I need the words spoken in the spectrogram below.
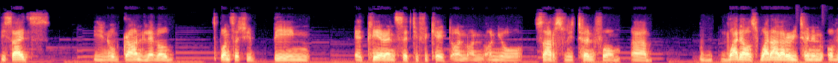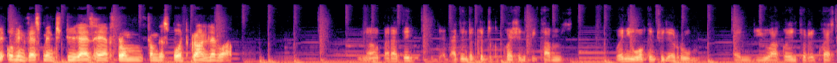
besides, you know, ground level sponsorship being a clearance certificate on, on, on your SARS return form, uh, what else? What other return of, of investment do you guys have from, from the sport ground level? No, but I think I think the critical question becomes when you walk into the room and you are going to request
